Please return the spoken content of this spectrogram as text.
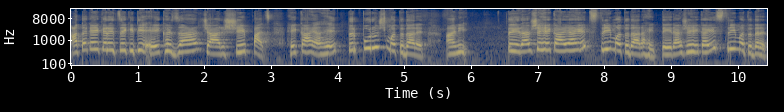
आता काय करायचं आहे किती एक हजार चारशे पाच. हे काय आहेत? तर पुरुष मतदार आहेत. आणि तेराशे हे काय आहेत? स्त्री मतदार आहेत. तेराशे हे काय आहेत? स्त्री मतदार आहेत.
